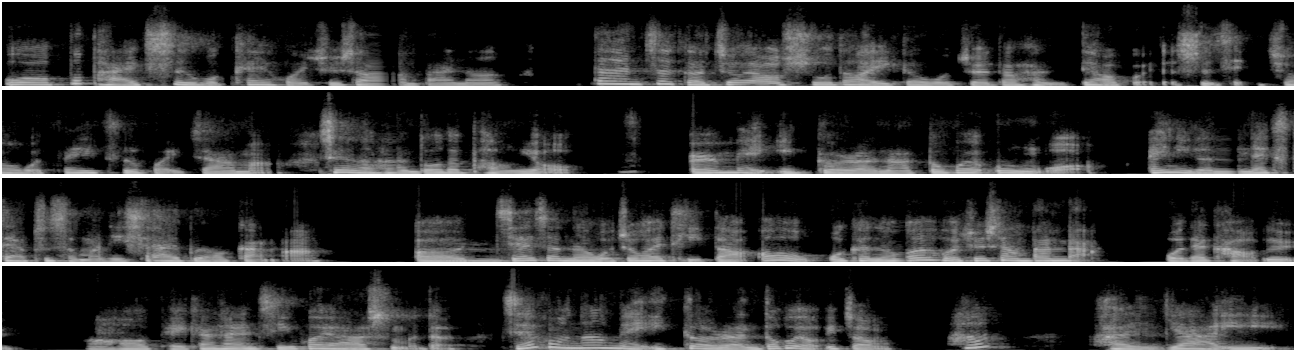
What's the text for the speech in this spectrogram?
我不排斥，我可以回去上班呢。但这个就要说到一个我觉得很吊诡的事情，就我这一次回家嘛，见了很多的朋友，而每一个人啊都会问我：“哎，你的 next step 是什么？你下一步要干嘛？”呃，嗯、接着呢，我就会提到：“哦，我可能会回去上班吧，我在考虑，然后可以看看机会啊什么的。”结果呢，每一个人都会有一种哈。很讶异，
